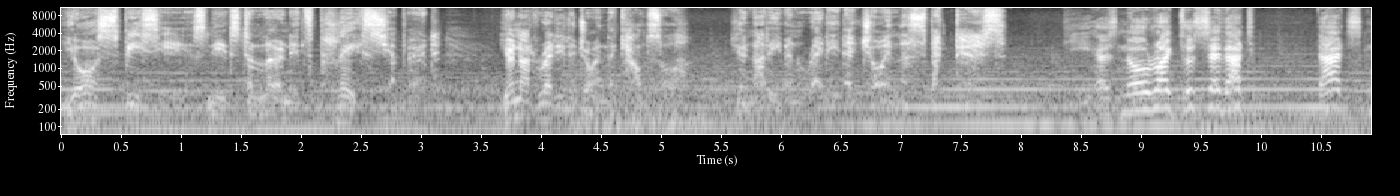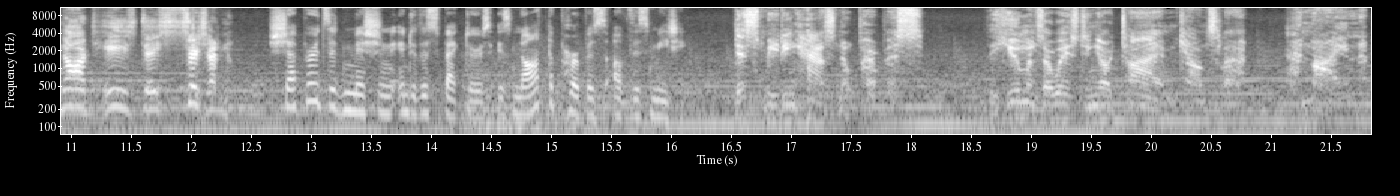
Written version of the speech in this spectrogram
Your species needs to learn its place, Shepard. You're not ready to join the Council. You're not even ready to join the Spectres. He has no right to say that. That's not his decision. Shepard's admission into the Spectres is not the purpose of this meeting. This meeting has no purpose. The humans are wasting your time, Councilor, and mine.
